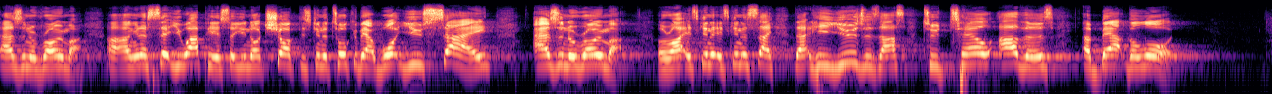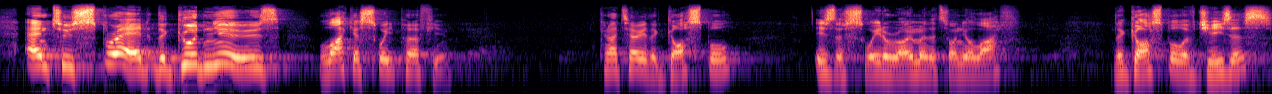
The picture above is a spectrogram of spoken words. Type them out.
as an aroma. Uh, I'm going to set you up here so you're not shocked. It's going to talk about what you say as an aroma all right? It's gonna, it's gonna say that He uses us to tell others about the Lord and to spread the good news like a sweet perfume. Can I tell you, the gospel is the sweet aroma that's on your life? The gospel of Jesus.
